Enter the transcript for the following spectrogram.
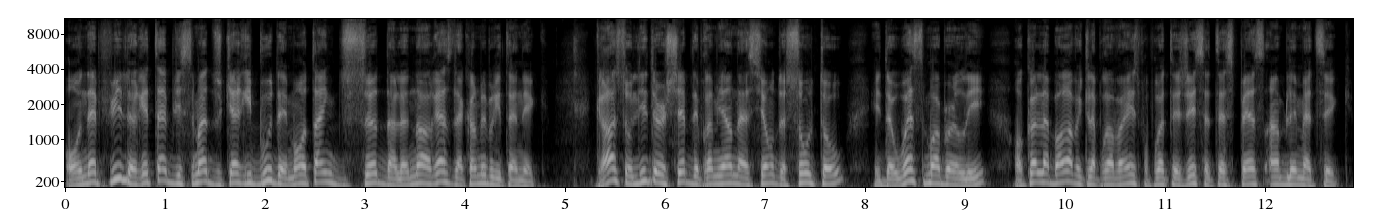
On appuie le rétablissement du caribou des montagnes du Sud dans le nord-est de la Colombie-Britannique. Grâce au leadership des Premières Nations de Salto et de West Moberly, on collabore avec la province pour protéger cette espèce emblématique.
